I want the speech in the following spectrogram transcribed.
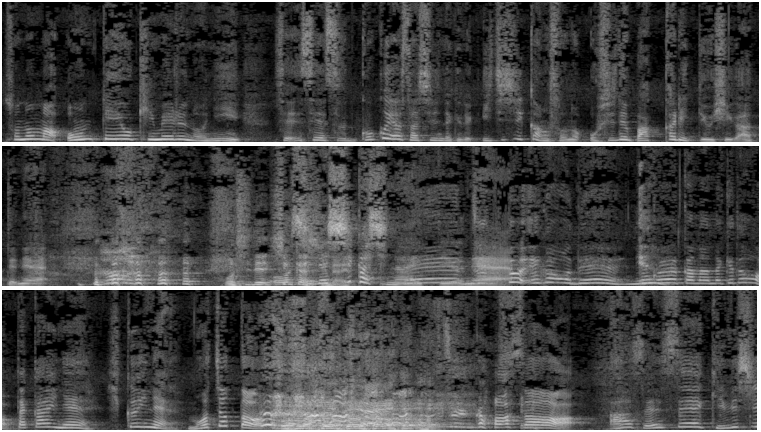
そのまあ音程を決めるのに先生すっごく優しいんだけど1時間その押し出ばっかりっていう日があってね。推しでしか押し出しかしないっていうね、ずっと笑顔でにこやかなんだけど。高いね。低いね。もうちょっと。そうあ先生厳しい。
